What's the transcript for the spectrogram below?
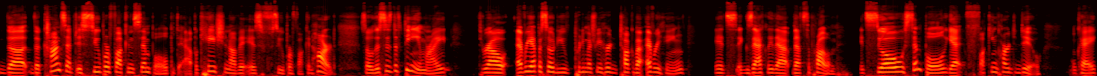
the the concept is super fucking simple but the application of it is super fucking hard. So this is the theme right? Throughout every episode you've pretty much been heard talk about everything. It's exactly that that's the problem. It's so simple yet fucking hard to do okay?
